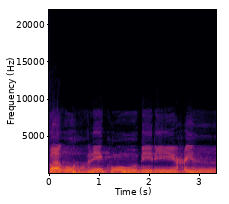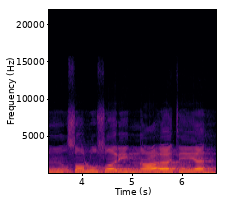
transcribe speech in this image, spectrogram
فأهلكوا بريح صرصر عاتية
